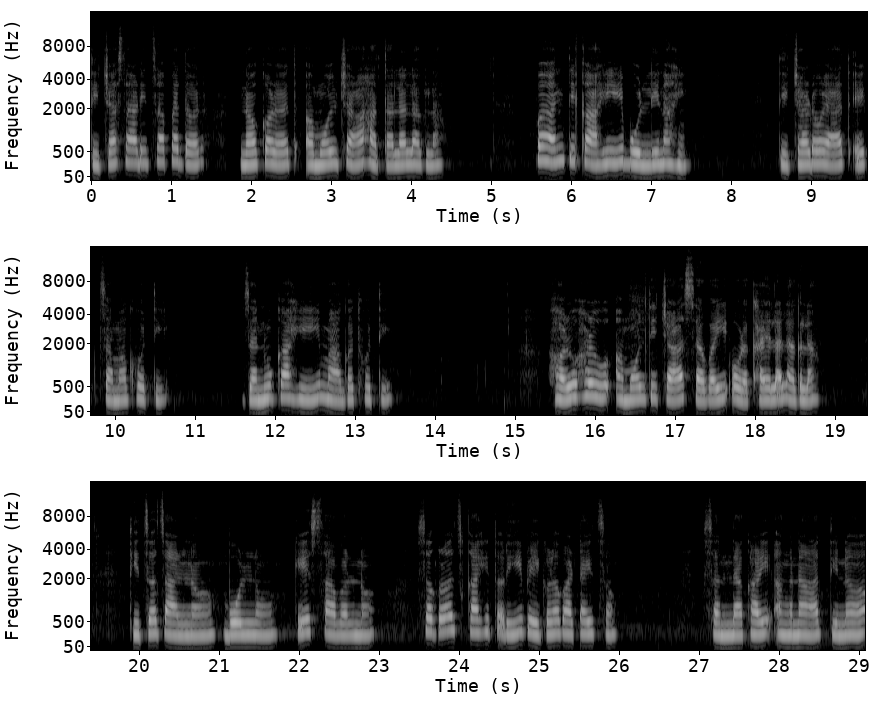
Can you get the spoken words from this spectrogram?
तिच्या साडीचा पदर नकळत अमोलच्या हाताला लागला. पण ती काही बोलली नाही. तिच्या डोळ्यात एक चमक होती. जणू काही मागत होती. हळूहळू अमोल तिच्या सवयी ओळखायला लागला. तिचं चालणं बोलणं केस सावरणं. सगळंच काहीतरी वेगळं वाटायचं. संध्याकाळी अंगणात तिनं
